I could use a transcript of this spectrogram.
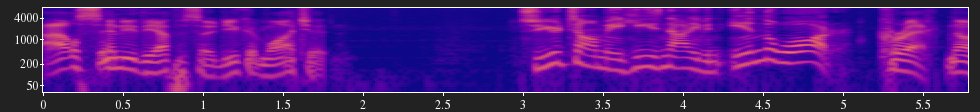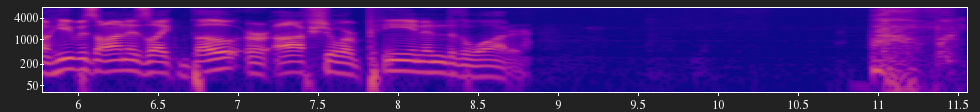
I'll send you the episode. You can watch it. So you're telling me he's not even in the water? Correct. No, he was on his like boat or offshore peeing into the water. Oh my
